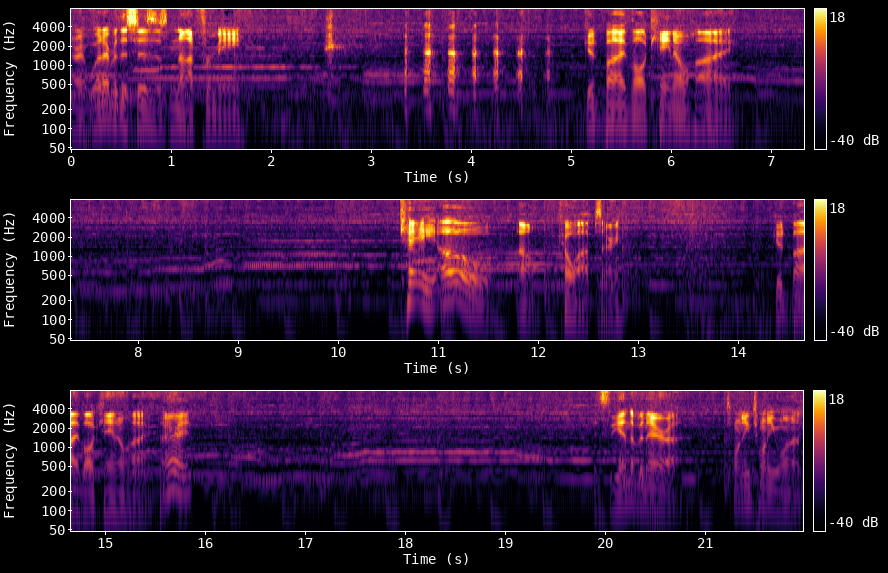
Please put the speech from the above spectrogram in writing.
All right, whatever this is is not for me. Goodbye, Volcano High. KO. Oh, co-op. Sorry. Goodbye, Volcano High. All right. It's the end of an era. 2021.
